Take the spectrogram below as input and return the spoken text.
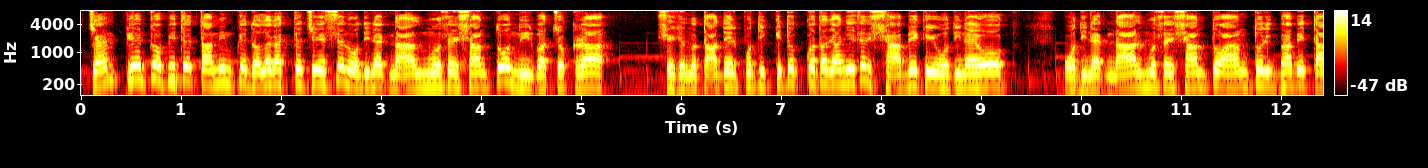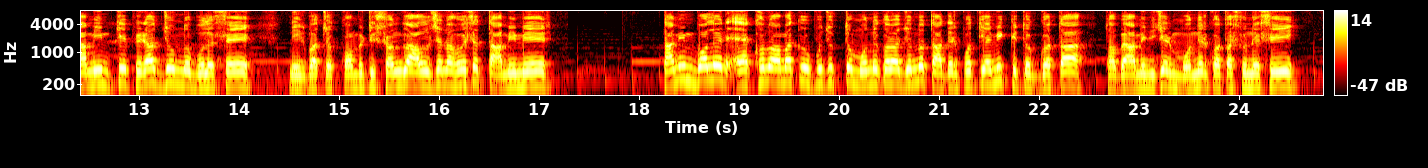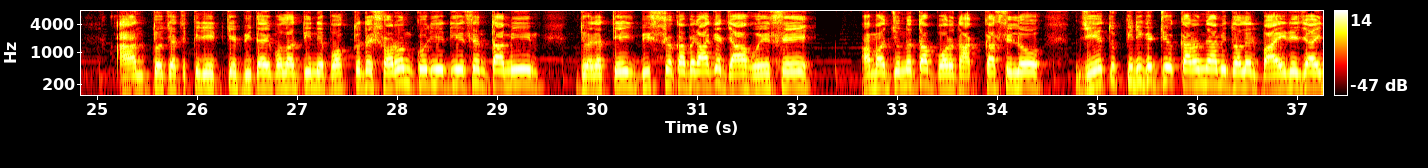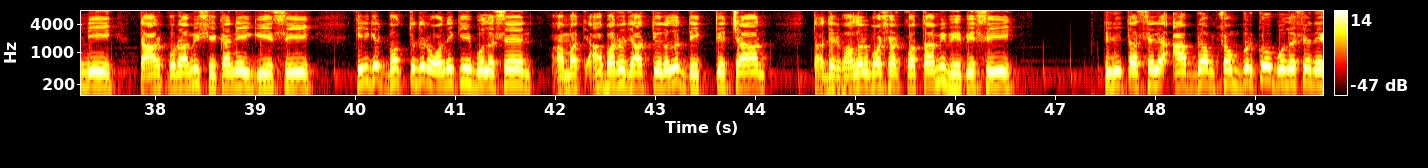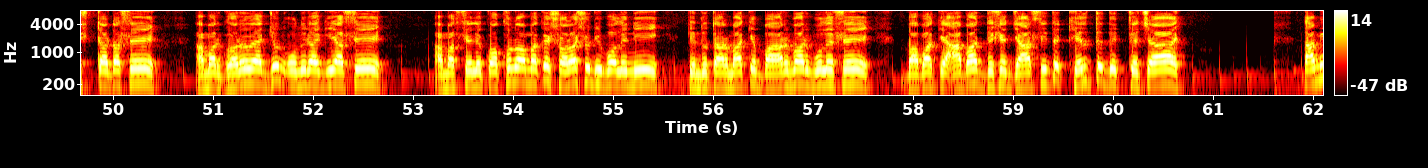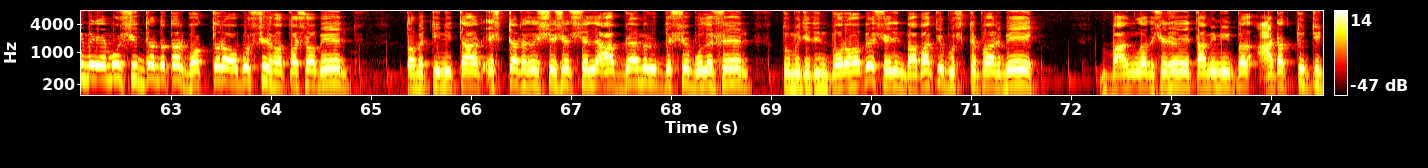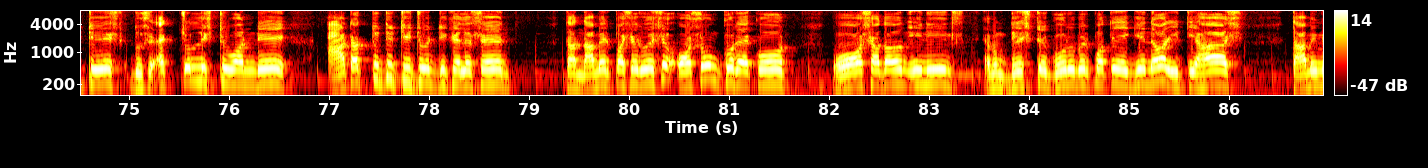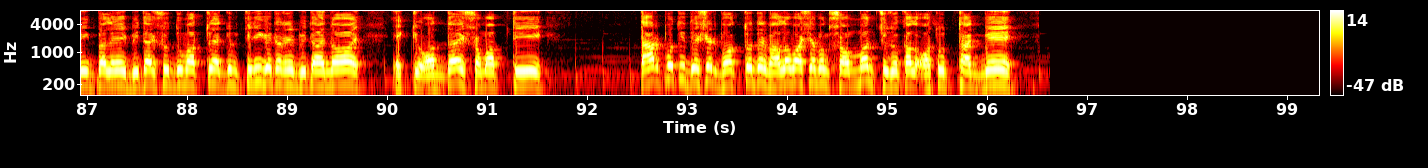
চ্যাম্পিয়ন ট্রফিতে তামিমকে দলে রাখতে চেয়েছেন অধিনায়ক নাজমুল হোসেন শান্ত নির্বাচকরা। সেজন্য তাদের প্রতি কৃতজ্ঞতা জানিয়েছেন সাবেক এই অধিনায়ক। অধিনায়ক নাজমুল হোসেন শান্ত আন্তরিকভাবে তামিমকে ফেরার জন্য বলেছে। নির্বাচক কমিটির সঙ্গে আলোচনা হয়েছে তামিমের। তামিম বলেন এখনও আমাকে উপযুক্ত মনে করার জন্য তাদের প্রতি আমি কৃতজ্ঞতা, তবে আমি নিজের মনের কথা শুনেছি। আন্তর্জাতিক ক্রিকেটকে বিদায় বলার দিনে ভক্তদের স্মরণ করিয়ে দিয়েছেন তামিম। দু বিশ্বকাপের আগে যা হয়েছে, আমার জন্য তা বড় ধাক্কা ছিল। যেহেতু ক্রিকেটীয় কারণে আমি দলের বাইরে যাইনি, তারপর আমি সেখানেই গিয়েছি। ক্রিকেট ভক্তদের অনেকেই বলেছেন, আমাকে আবারও জাতীয় দলে দেখতে চান। তাদের ভালোবাসার কথা আমি ভেবেছি। তিনি তার ছেলে আব্রাম সম্পর্কেও বলেছেন স্ট্যাটাসে আমার ঘরেও একজন অনুরাগী আছে। আমার ছেলে কখনো আমাকে সরাসরি বলেনি, কিন্তু তার মাকে বারবার বলেছে, বাবাকে আবার দেশে জার্সিতে খেলতে দেখতে চায়। তামিমের এমন সিদ্ধান্ত তার ভক্তরা অবশ্যই হতাশ হবেন। তবে তিনি তার স্ট্যাটাসের শেষের ছেলে আব্রাহামের উদ্দেশ্যে বলেছেন, তুমি যেদিন বড় হবে, সেদিন বাবাকে বুঝতে পারবে। বাংলাদেশের হয়ে তামিম ইকবাল আটাত্তরটি টেস্ট, দুশো একচল্লিশটি ওয়ানডে আটাত্তরটি টি টোয়েন্টি খেলেছেন। তার নামের পাশে রয়েছে অসংখ্য রেকর্ড, অসাধারণ ইনিংস এবং দেশকে গৌরবের পথে এগিয়ে নেওয়ার ইতিহাস। তামিম ইকবালের এই বিদায় শুধুমাত্র একজন ক্রিকেটারের বিদায় নয়, একটি অধ্যায়ের সমাপ্তি। তার প্রতি দেশের ভক্তদের ভালোবাসা এবং সম্মান চিরকাল অটুট থাকবে।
